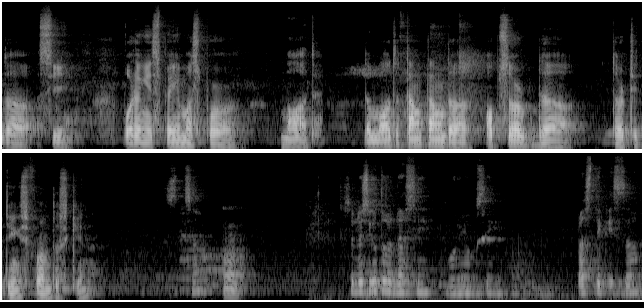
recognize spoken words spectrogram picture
From the sea, Boreng is famous for mud. The mud 땅땅 the absorb the dirty things from the skin. 진짜? 응. Sudah siguro dasi. Boring si. Plastic isa.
